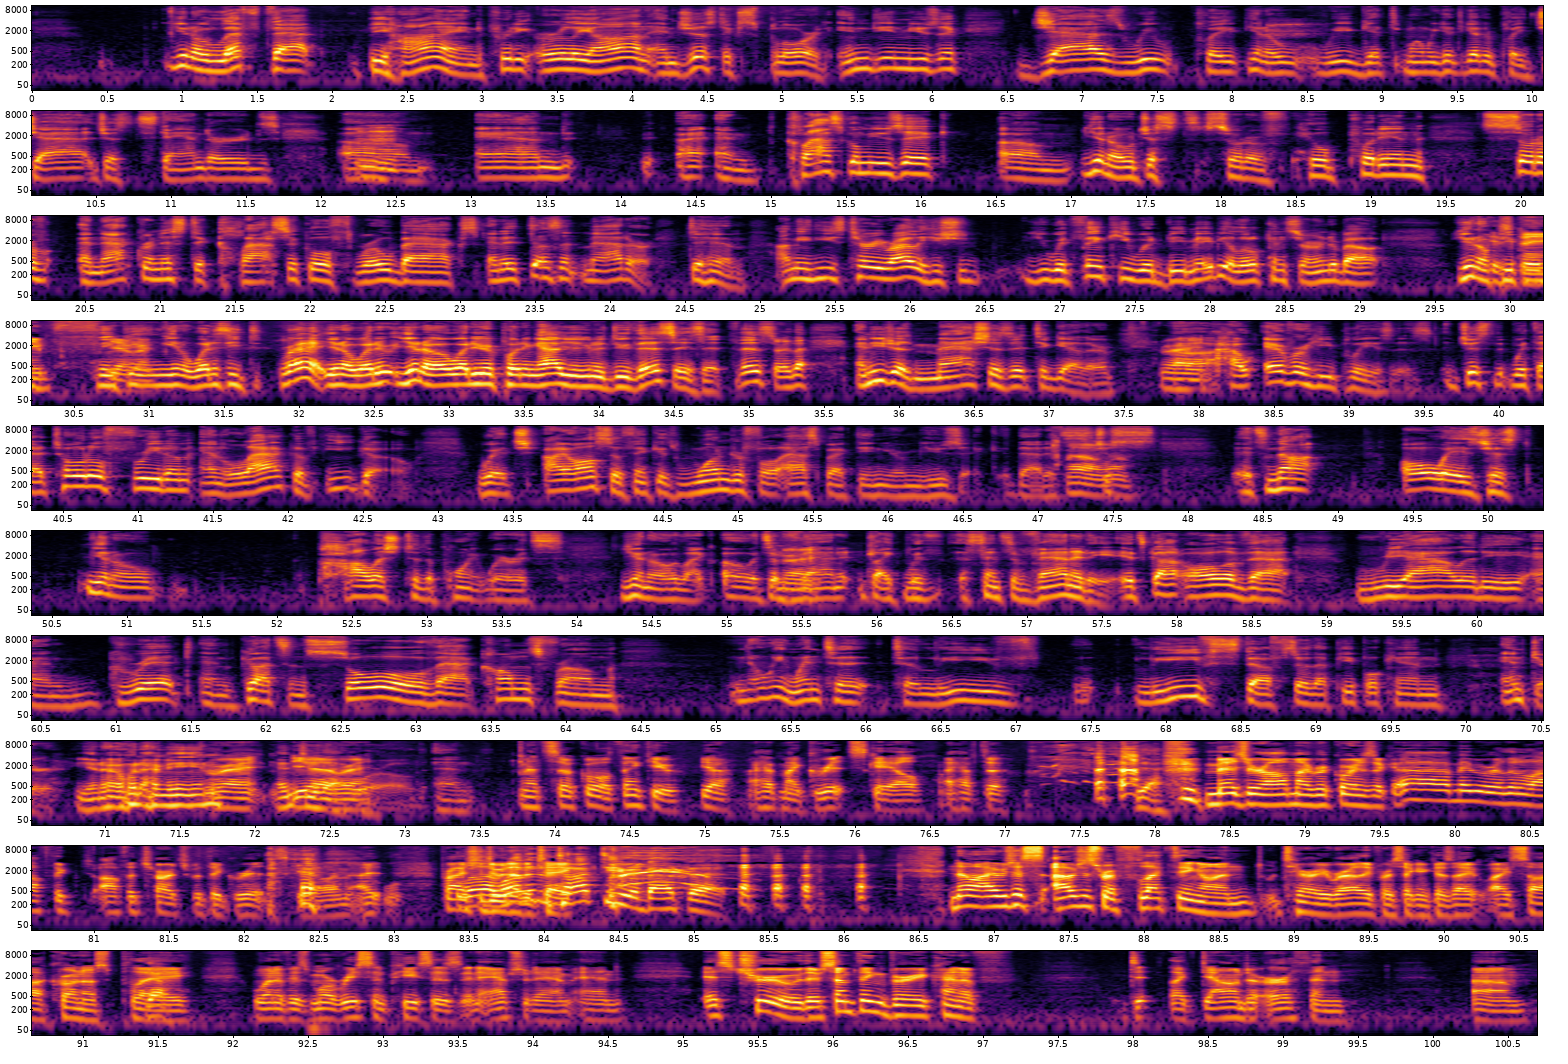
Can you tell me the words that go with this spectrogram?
you know, left that behind pretty early on and just explored Indian music, jazz. We play, you know, we get when we get together, play jazz, just standards, um, and and classical music. Um, you know, just sort of he'll put in sort of anachronistic classical throwbacks, and it doesn't matter to him. I mean, he's Terry Riley. He should. You would think he would be maybe a little concerned about, you know, His people name. thinking, Yeah, right. you know, what is he right? You know, what do, you know, what are you putting out? You're going to do this? Is it this or that? And he just mashes it together, Right. uh, however he pleases, just with that total freedom and lack of ego, which I also think is wonderful aspect in your music. That it's Oh, wow. just, it's not always just, you know, polished to the point where it's you know like oh it's a Right. vanity like with a sense of vanity it's got all of that reality and grit and guts and soul that comes from knowing when to to leave leave stuff so that people can enter you know what i mean Right. enter Yeah, that right. world and That's so cool. Thank you. Yeah, I have my grit scale. I have to yeah measure all my recordings. Like, ah, maybe we're a little off the off the charts with the grit scale. I, mean, I probably well should do i another wanted to talk to you about that No, I was just I was just reflecting on Terry Riley for a second because I I saw Kronos play Yeah. one of his more recent pieces in Amsterdam, and it's true. There's something very kind of d- like down to earth and um.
